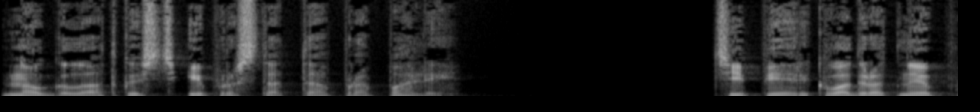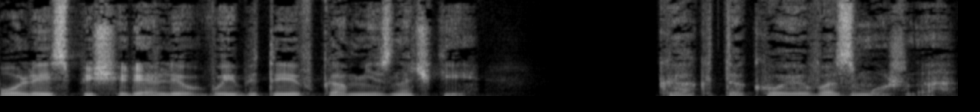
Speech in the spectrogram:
но гладкость и простота пропали. Теперь квадратное поле испещряли выбитые в камне значки — как такое возможно?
